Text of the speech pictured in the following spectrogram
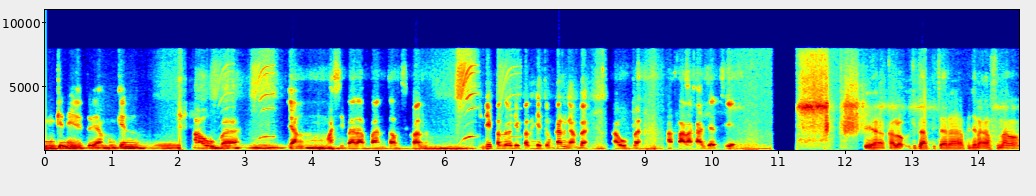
mungkin itu ya mungkin Auba yang masih balapan top skor ini perlu diperhitungkan nggak mbak? Auba apalah kajet sih. Ya kalau kita bicara penyerang Arsenal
